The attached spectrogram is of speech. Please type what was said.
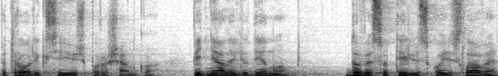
Петро Олексійович Порошенко. Підняли людину до висоти людської слави,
